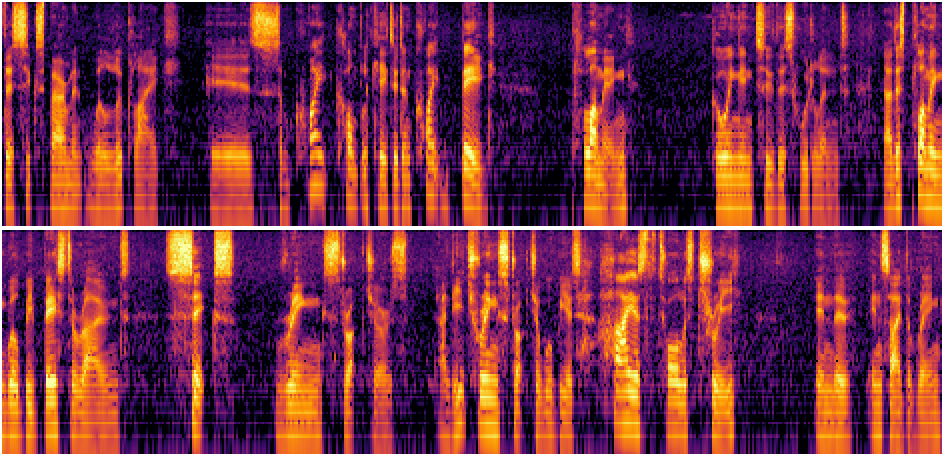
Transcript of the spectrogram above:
this experiment will look like is some quite complicated and quite big plumbing going into this woodland. Now this plumbing will be based around six ring structures and each ring structure will be as high as the tallest tree in the, inside the ring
